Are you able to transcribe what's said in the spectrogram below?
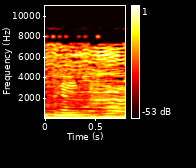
Bye, for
